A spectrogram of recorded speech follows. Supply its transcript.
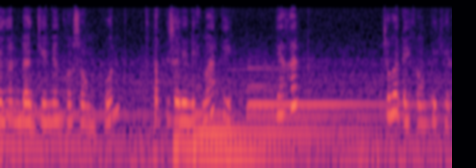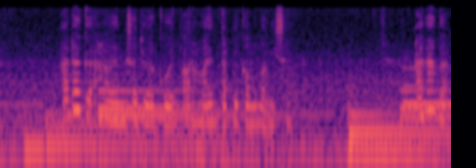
dengan bagian yang kosong pun tetap bisa dinikmati ya kan? Coba deh kamu pikir ada gak hal yang bisa dilakuin orang lain tapi kamu gak bisa? Ada gak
